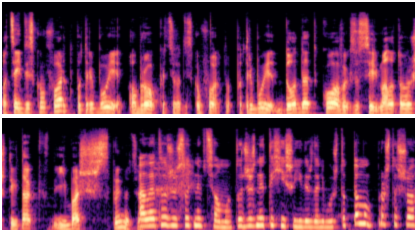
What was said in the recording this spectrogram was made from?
оцей дискомфорт потребує обробка цього дискомфорту, потребує додаткових зусиль. Мало того, що ти і так їбаш спину цю. Але тут же суть не в цьому. Тут же ж не тихіше їдеш далі будеш. Тут тому просто що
